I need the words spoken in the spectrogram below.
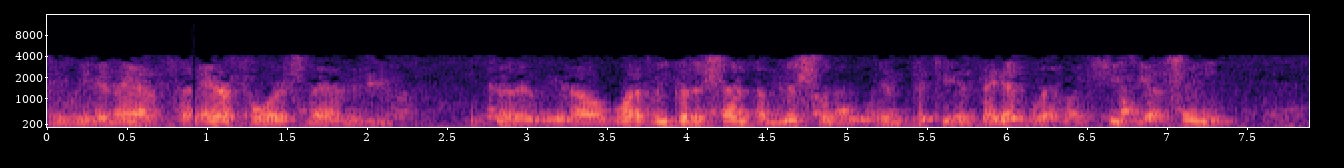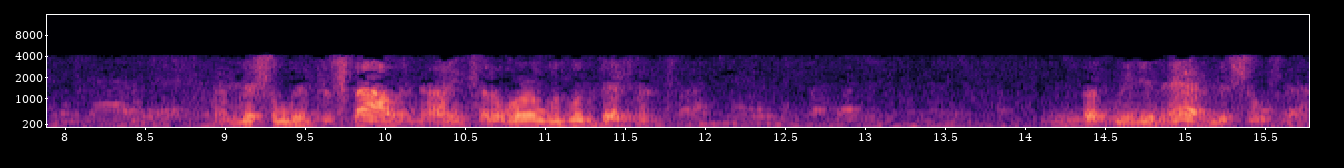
See, we didn't have an air force then. Have, you know, what if we could have sent a missile into, into Hitler, like Sheikh Yassin? A missile into Stalin, right? So the world would look different. But we didn't have missiles then.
